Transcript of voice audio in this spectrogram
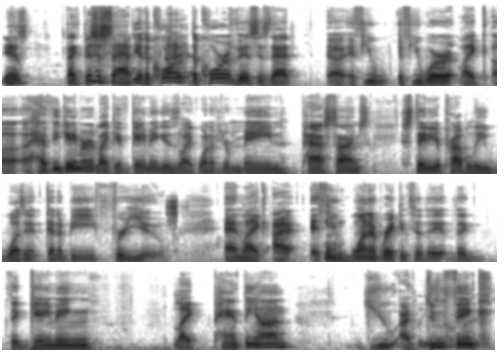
yes Like the, it's just sad Yeah, the core Uh, the core of this is that uh, if you if you were like uh, a heavy gamer, like if gaming is like one of your main pastimes, Stadia probably wasn't gonna be for you. And like I, if you want to break into the the the gaming like pantheon, you I Please do think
